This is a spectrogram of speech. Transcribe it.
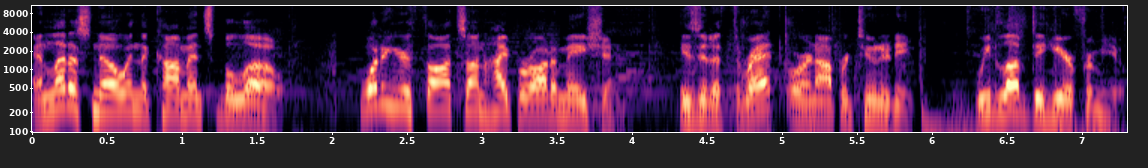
And let us know in the comments below. What are your thoughts on hyper-automation? Is it a threat or an opportunity? We'd love to hear from you.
